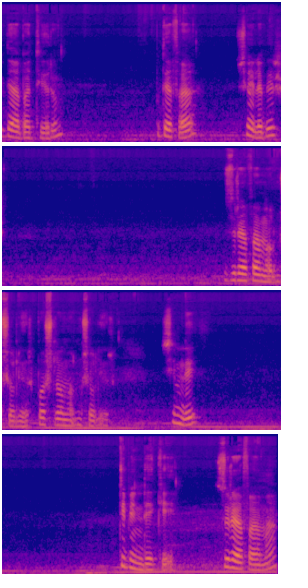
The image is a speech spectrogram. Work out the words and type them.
bir daha batıyorum. Bu defa şöyle bir zürafam olmuş oluyor. Boşluğum olmuş oluyor. Şimdi dibindeki zürafama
